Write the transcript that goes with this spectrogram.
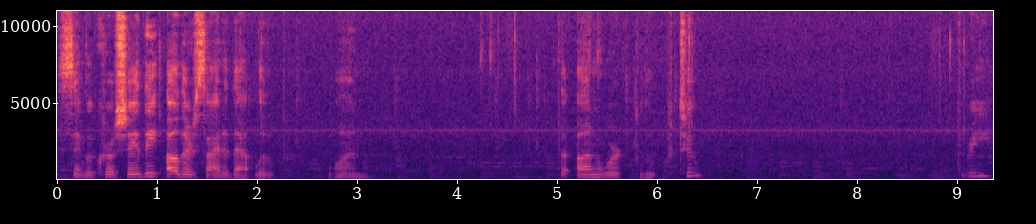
Single crochet the other side of that loop. One, the unworked loop. Two, three,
